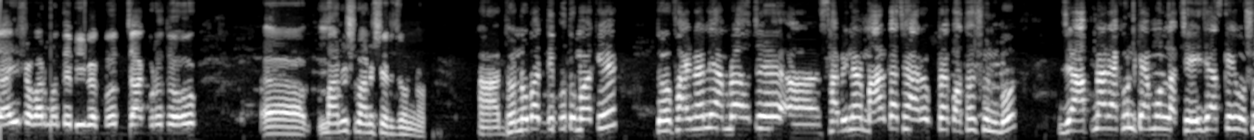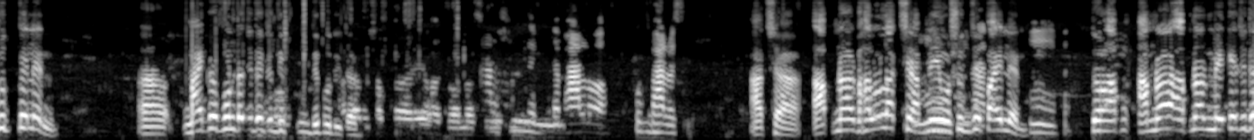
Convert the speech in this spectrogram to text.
চাই, সবার মধ্যে বিবেকবোধ জাগ্রত হোক মানুষ মানুষের জন্য। ধন্যবাদ দীপু তোমাকে। তো ফাইনালি আমরা হচ্ছে আহ, সাবিনার মার কাছে আরও একটা কথা শুনব যে আপনার এখন কেমন লাগছে? এই যে আজকে ওষুধ পেলেন মাইক্রোফোনটা যদি একটু দীপ- দীপু দিত। ভালো খুব ভালো আচ্ছা আপনার ভালো লাগছে? আপনি ওষুধ যে পাইলেন। তো আমরা আপনার মেয়েকে যদি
